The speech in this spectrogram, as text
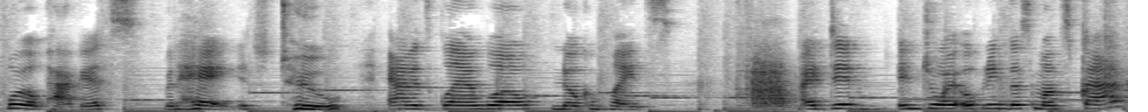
foil packets, but hey, it's two, and it's Glam Glow, no complaints. I did enjoy opening this month's bag,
